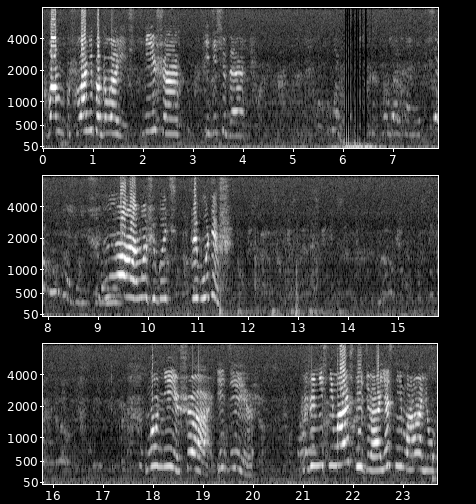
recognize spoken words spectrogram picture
Вам с вами поговорить. Миша, иди сюда. А, может быть, ты будешь? Ну, Миша, иди. Ты же не снимаешь видео, а я снимаю.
